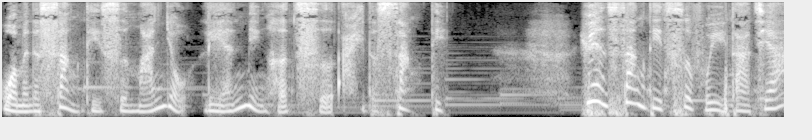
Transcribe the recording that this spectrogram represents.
我们的上帝是满有怜悯和慈爱的上帝。愿上帝赐福于大家。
